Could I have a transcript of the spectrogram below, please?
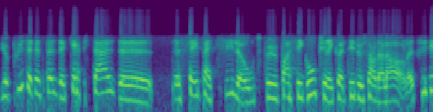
Il n'y a plus cette espèce de capital de, de sympathie là où tu peux passer go puis récolter 200 dollars là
